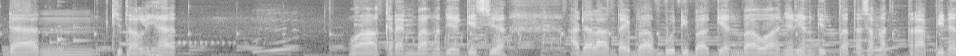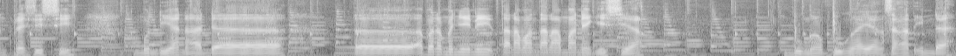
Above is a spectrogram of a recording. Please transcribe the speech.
Dan kita lihat. Wah keren banget ya guys ya. Ada lantai bambu di bagian bawahnya yang ditata sangat rapi dan presisi. Kemudian ada uh, Apa namanya ini tanaman-tanaman ya guys ya Bunga-bunga yang sangat indah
